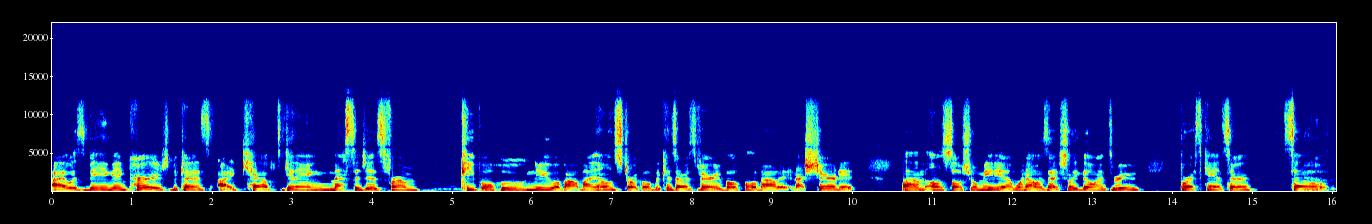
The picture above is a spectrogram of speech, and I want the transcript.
I was being encouraged because I kept getting messages from people who knew about my own struggle because I was very vocal about it and I shared it um, on social media when I was actually going through breast cancer. So yeah.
